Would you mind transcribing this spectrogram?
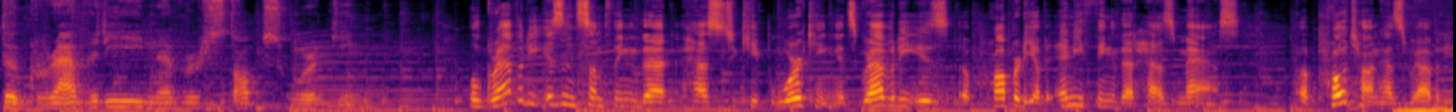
the gravity never stops working? Well, gravity isn't something that has to keep working. Its gravity is a property of anything that has mass. A proton has gravity.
